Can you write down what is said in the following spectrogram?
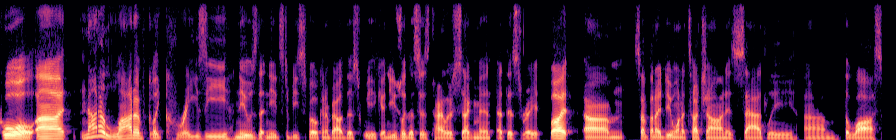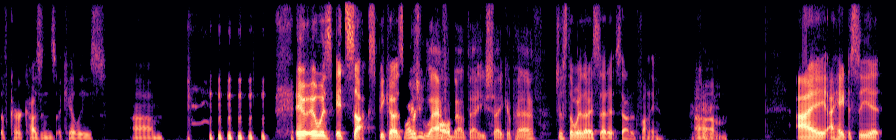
Cool. Uh, not a lot of like crazy news that needs to be spoken about this week, and usually this is Tyler's segment at this rate. But um, something I do want to touch on is sadly um the loss of Kirk Cousins' Achilles. Um, it, it was it sucks because Why'd you laugh all, about that, you psychopath? just the way that I said it sounded funny. Okay. Um, I I hate to see it.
